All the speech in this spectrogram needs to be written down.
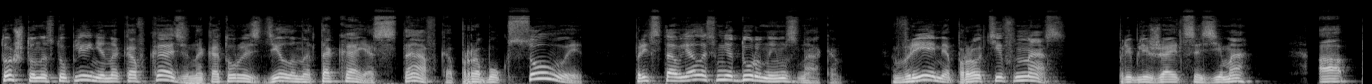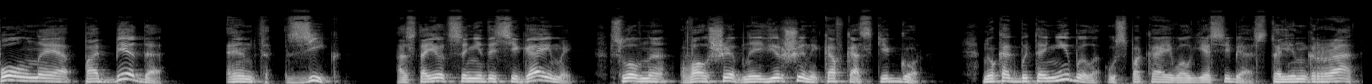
То, что наступление на Кавказе, на которое сделана такая ставка, пробуксовывает, представлялось мне дурным знаком. Время против нас. Приближается зима, а полная победа Энд-Зиг остается недосягаемой, словно волшебные вершины Кавказских гор. Но как бы то ни было, успокаивал я себя, Сталинград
